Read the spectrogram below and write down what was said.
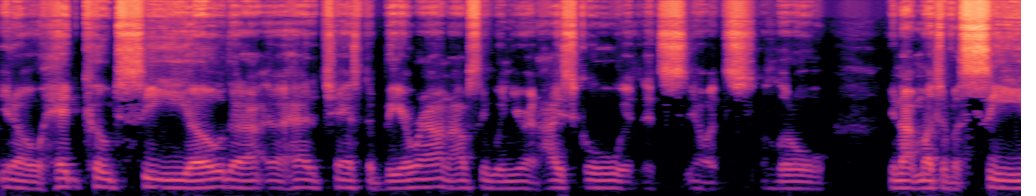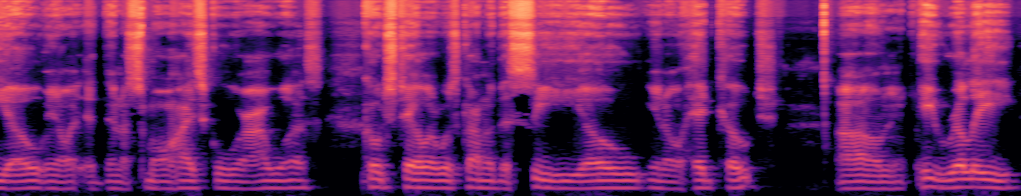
you know, head coach CEO that I, I had a chance to be around. Obviously, when you're in high school, it, it's you know it's a little you're not much of a CEO, you know, in a small high school where I was. Coach Taylor was kind of the CEO, you know, head coach. Um, he really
